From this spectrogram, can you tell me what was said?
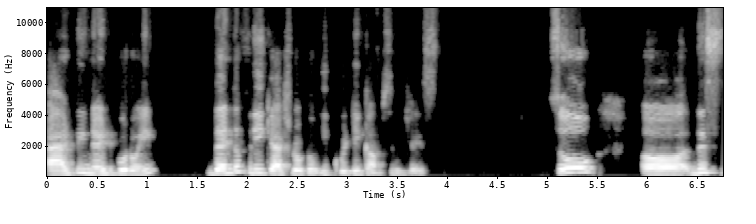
add the net borrowing. Then the free cash flow to equity comes in place. So uh, this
